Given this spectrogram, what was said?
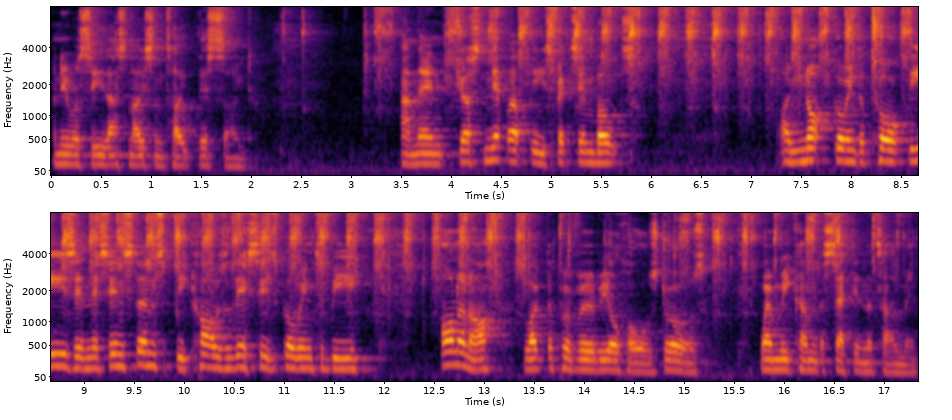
and you will see that's nice and tight this side. And then just nip up these fixing bolts. I'm not going to torque these in this instance because this is going to be on and off like the proverbial hose drawers when we come to setting the timing.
